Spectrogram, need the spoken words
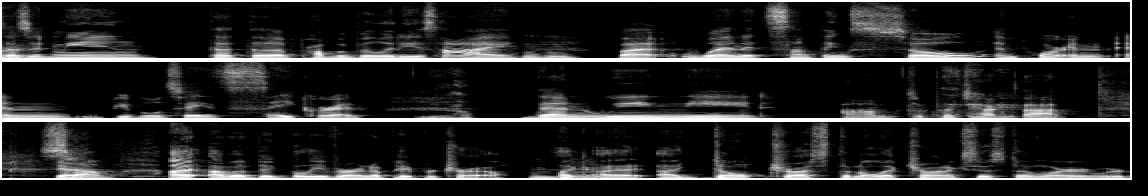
Does Right. it mean that the probability is high? hmm But when it's something so important and people would say it's sacred, Yeah. then we need um, to protect that. Yeah. So, I, I'm a big believer in a paper trail. Like mhm, I, I don't trust an electronic system where we're,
